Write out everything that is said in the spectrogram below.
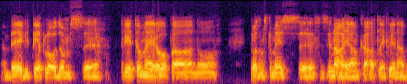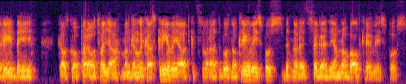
bēgļu pieplūdums Rietumē Eiropā, nu, Protams, ka mēs zinājām, ka atliek vienā brīdī kaut ko paraut vaļā. Man gan likās Krievijā, ka tas varētu būt no Krievijas puses, bet, nu, redz, sagaidījām no Baltkrievijas puses.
